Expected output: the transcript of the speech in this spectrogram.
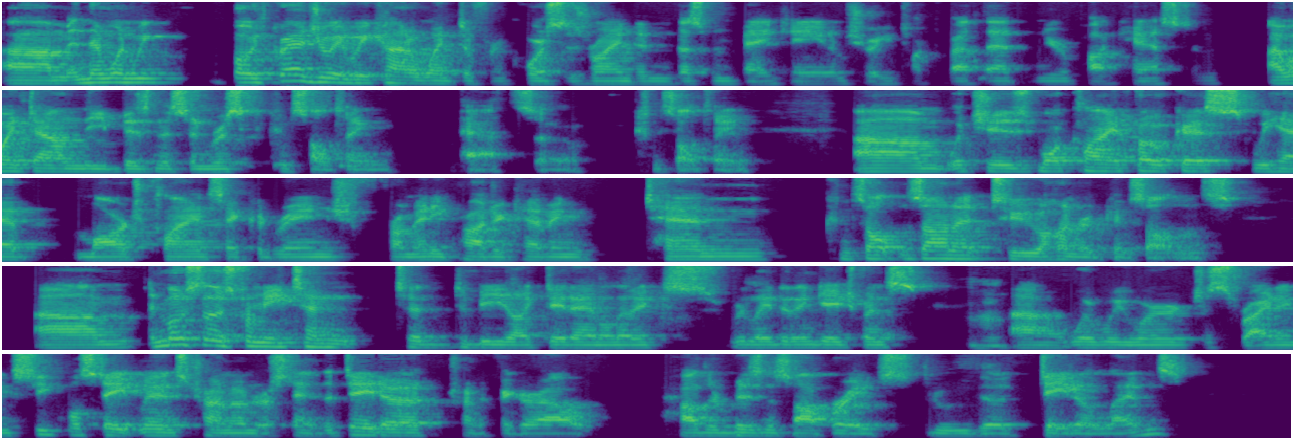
Um, and then when we both graduated, we kind of went different courses. Ryan did investment banking, and I'm sure you talked about that in your podcast. And I went down the business and risk consulting path, so consulting, um, which is more client focused. We have large clients that could range from any project having 10 consultants on it to 100 consultants. Um, and most of those for me tend to, to be like data analytics related engagements mm-hmm. uh, where we were just writing SQL statements, trying to understand the data, trying to figure out how their business operates through the data lens.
